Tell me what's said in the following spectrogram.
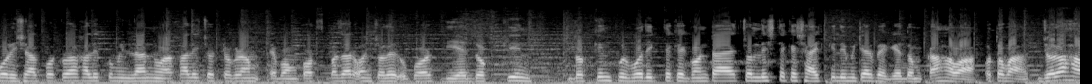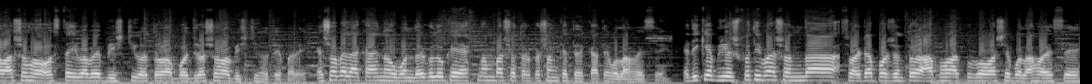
বরিশাল, পটুয়াখালী, কুমিল্লা, নোয়াখালী, চট্টগ্রাম এবং কক্সবাজার অঞ্চলের উপর দিয়ে দক্ষিণ দক্ষিণ পূর্ব দিক থেকে ঘন্টায় চল্লিশ থেকে ষাট কিলোমিটার বেগে দমকা হাওয়া অথবা জোড়া হাওয়া সহ অস্থায়ীভাবে বৃষ্টি অথবা বজ্রসহ বৃষ্টি হতে পারে। এসব এলাকায় নৌবন্দরগুলোকে এক নম্বর সতর্ক সংকেত কাতে বলা হয়েছে। এদিকে বৃহস্পতিবার সন্ধ্যা ছয়টা পর্যন্ত আবহাওয়ার পূর্বাভাসে বলা হয়েছে,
